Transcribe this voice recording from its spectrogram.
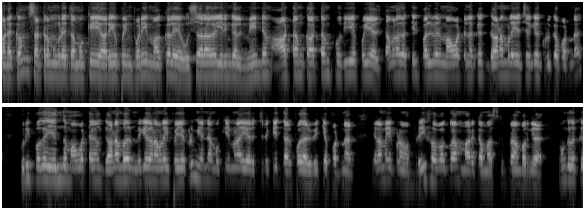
வணக்கம். சற்றம் கிடைத்த முக்கிய அறிவிப்பின்படி மக்களே உஷாராக இருங்கள். மீண்டும் ஆட்டம் காட்டம் புதிய புயல். தமிழகத்தில் பல்வேறு மாவட்டங்களுக்கு கனமழை எச்சரிக்கை கொடுக்கப்பட்டன. குறிப்பாக எந்த மாவட்டங்கள் கனமழை மிக கனமழை பெய்யக்கூடும் என்ன முக்கியமான எச்சரிக்கை தற்போது அறிவிக்கப்பட்டனர். எல்லாமே இப்போ நம்ம பிரீஃபா பார்க்கலாம். மறக்க மாஸ்க் பாருங்க. உங்களுக்கு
